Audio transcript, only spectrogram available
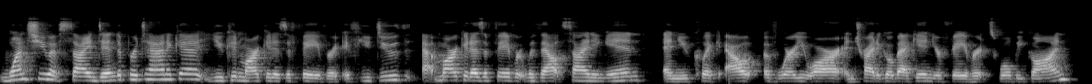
Once you have signed into Britannica, you can mark it as a favorite. If you do mark it as a favorite without signing in and you click out of where you are and try to go back in, your favorites will be gone.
